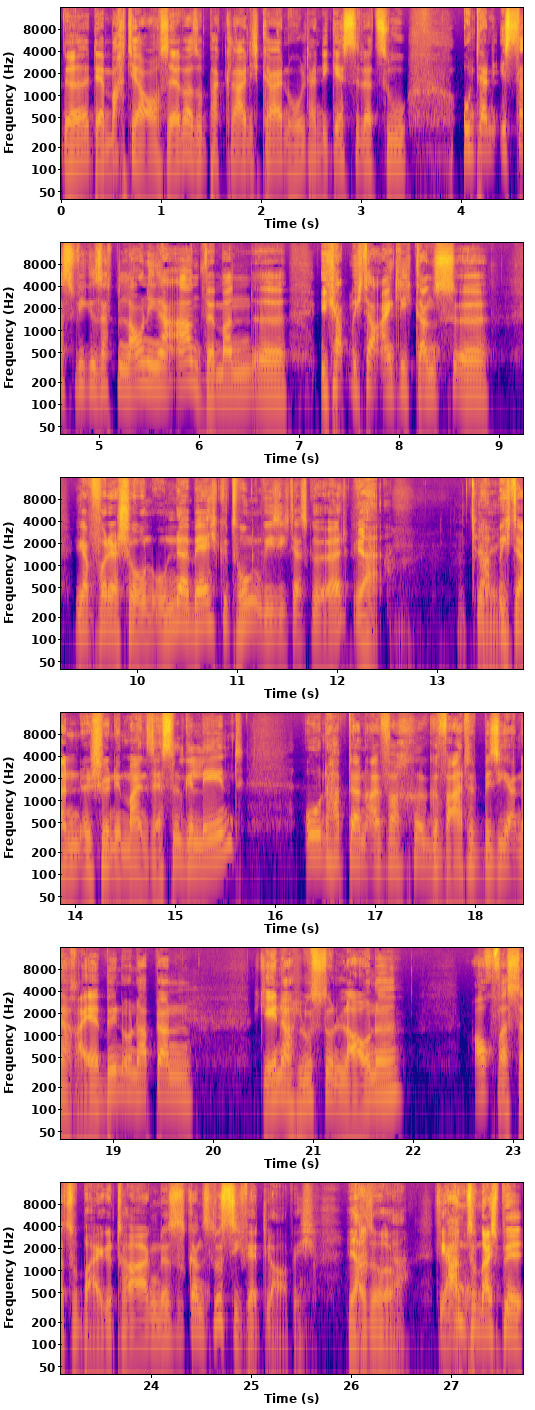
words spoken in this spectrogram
Ne, der macht ja auch selber so ein paar Kleinigkeiten, holt dann die Gäste dazu. Und dann ist das, wie gesagt, ein launiger Abend, wenn man, äh, ich habe mich da eigentlich ganz, äh, ich habe vor der Show einen Unterberg getrunken, wie sich das gehört. Ja. Habe mich dann äh, schön in meinen Sessel gelehnt und habe dann einfach äh, gewartet, bis ich an der Reihe bin und habe dann je nach Lust und Laune auch was dazu beigetragen, dass es ganz lustig wird, glaube ich. Ja, also ja. Wir haben zum Beispiel,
